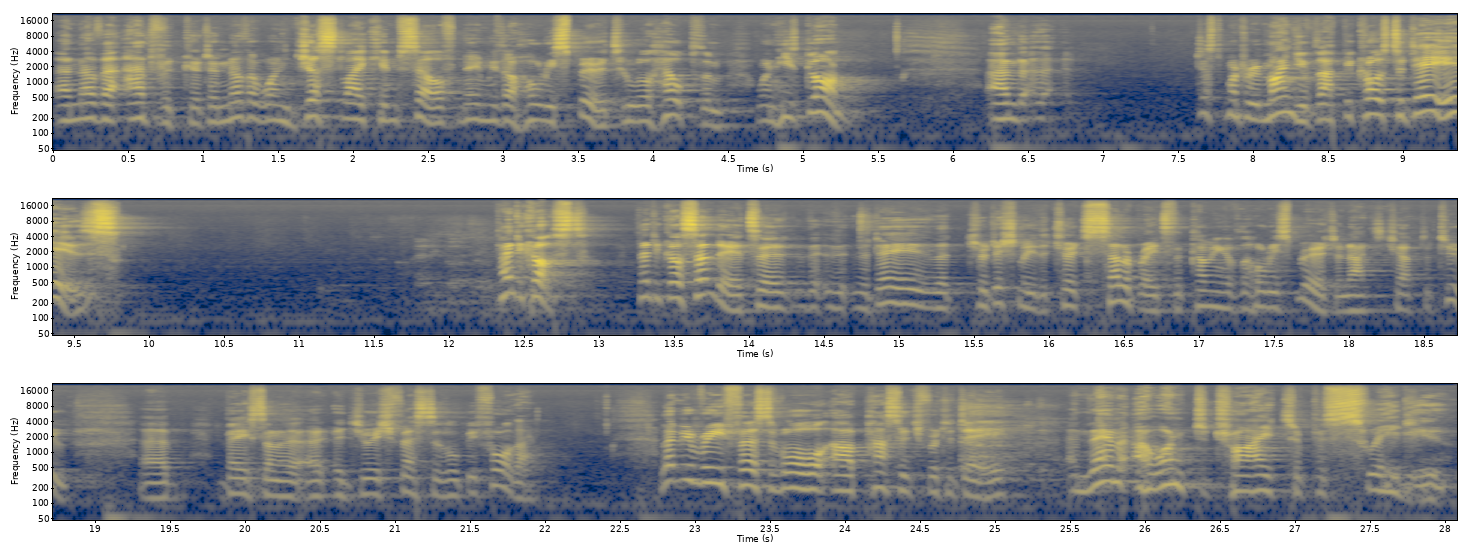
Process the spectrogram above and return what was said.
another advocate, another one just like himself, namely the Holy Spirit, who will help them when he's gone. And uh, just want to remind you of that because today is Pentecost. Pentecost. Sunday. It's a, the, the, day that traditionally the church celebrates the coming of the Holy Spirit in Acts chapter 2, uh, based on a, a Jewish festival before that. Let me read, first of all, our passage for today, and then I want to try to persuade you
